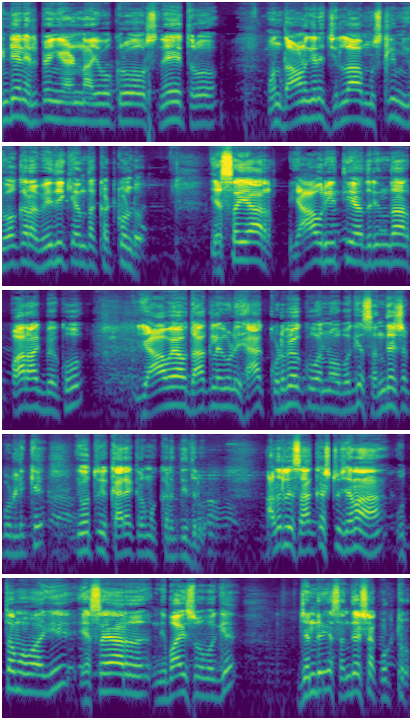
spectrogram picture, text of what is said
ಇಂಡಿಯನ್ ಹೆಲ್ಪಿಂಗ್ ಹ್ಯಾಂಡ್ನ ಯುವಕರು, ಅವ್ರ ಸ್ನೇಹಿತರು, ಒಂದು ದಾವಣಗೆರೆ ಜಿಲ್ಲಾ ಮುಸ್ಲಿಂ ಯುವಕರ ವೇದಿಕೆ ಅಂತ ಕಟ್ಕೊಂಡು ಎಸ್ ಐ ಆರ್ ಯಾವ ರೀತಿ ಅದರಿಂದ ಪಾರಾಗಬೇಕು ಯಾವ್ಯಾವ ದಾಖಲೆಗಳು ಹ್ಯಾಕ್ ಕೊಡಬೇಕು ಅನ್ನೋ ಬಗ್ಗೆ ಸಂದೇಶ ಕೊಡಲಿಕ್ಕೆ ಇವತ್ತು ಈ ಕಾರ್ಯಕ್ರಮ ಕರೆದಿದ್ದರು ಅದರಲ್ಲಿ ಸಾಕಷ್ಟು ಜನ ಉತ್ತಮವಾಗಿ ಎಸ್ ಐ ಆರ್ ನಿಭಾಯಿಸುವ ಬಗ್ಗೆ ಜನರಿಗೆ ಸಂದೇಶ ಕೊಟ್ಟರು.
